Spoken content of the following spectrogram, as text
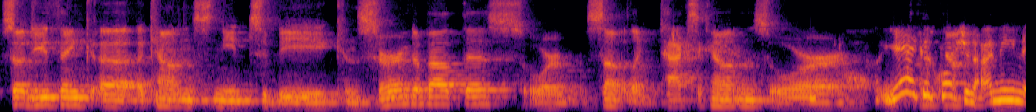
So, do you think uh, accountants need to be concerned about this, or some like tax accountants, or? Yeah, good question. I mean,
